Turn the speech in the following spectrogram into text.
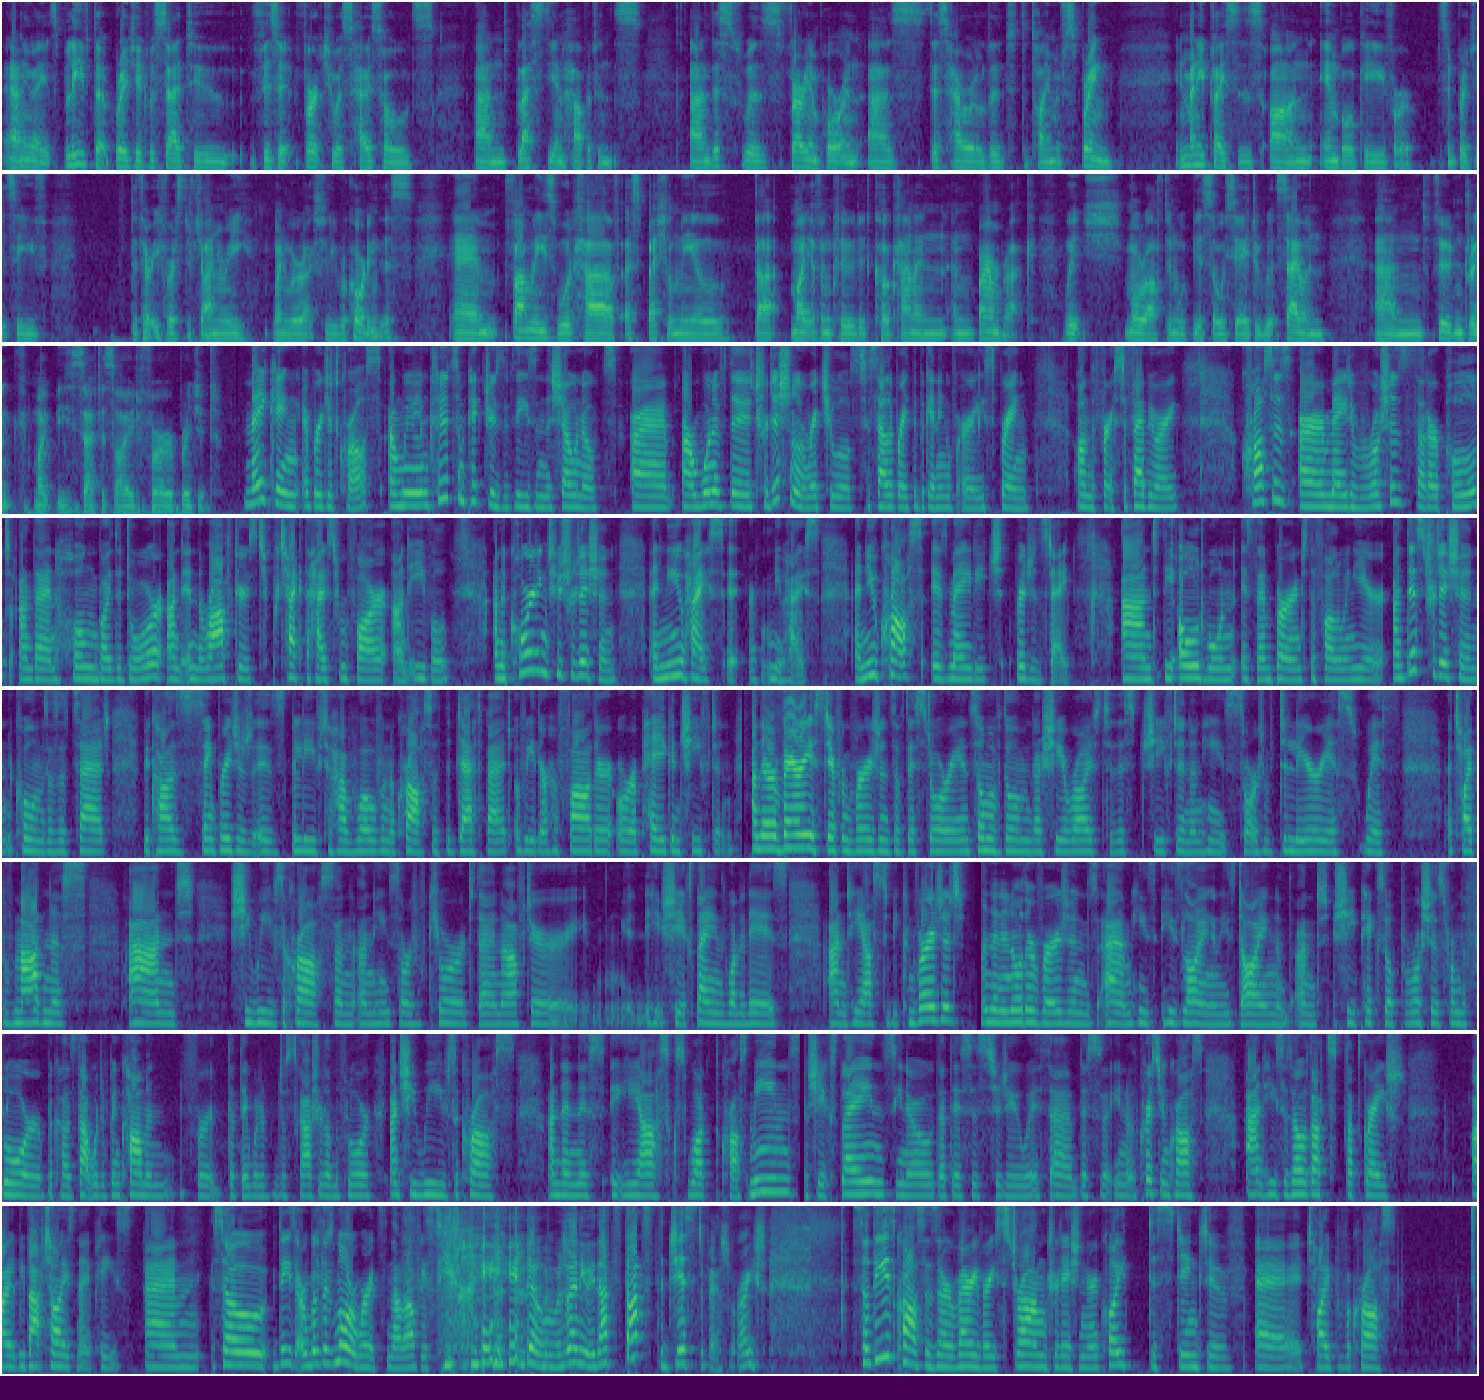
Anyway, it's believed that Bridget was said to visit virtuous households and bless the inhabitants. And this was very important as this heralded the time of spring. In many places on Imbolc Eve or St. Bridget's Eve, the 31st of January, when we are actually recording this, um, families would have a special meal that might have included colcannon and barmbrack, which more often would be associated with Samhain, and food and drink might be set aside for Bridget. Making a Bridget cross, and we'll include some pictures of these in the show notes, uh, are one of the traditional rituals to celebrate the beginning of early spring on the 1st of February. Crosses are made of rushes that are pulled and then hung by the door and in the rafters to protect the house from fire and evil. And according to tradition, a new house, or new house, a new cross is made each Bridget's Day, and the old one is then burned the following year. And this tradition comes, as it said, because Saint Bridget is believed to have woven a cross at the deathbed of either her father or a pagan chieftain. And there are various different versions of this story, and some of them that she arrives to this chieftain and he's sort of delirious with a type of madness. And she weaves across and, and he's sort of cured then after he, she explains what it is and he has to be converted. And then in other versions um he's he's lying and he's dying and, and she picks up rushes from the floor because that would have been common for that they would have just scattered on the floor and she weaves across. And then this he asks what the cross means and she explains you know that this is to do with um this you know the Christian cross. And he says oh that's that's great I'll be baptized now, please. Um, so these are well, there's more words than that, obviously, you know. But anyway, that's that's the gist of it, right? So these crosses are a very very strong tradition. They're quite distinctive uh, type of a cross,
